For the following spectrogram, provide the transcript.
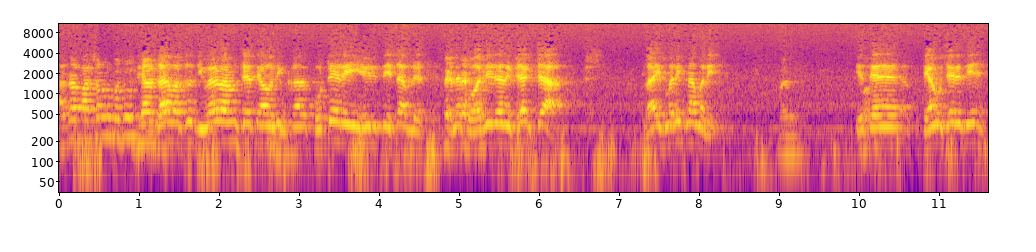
આગળ પાછળનું બધું ધ્યાન બધા વર્ષો જીવાડવાનું છે ત્યાં સુધી ખોટે રહી એવી રીતે હિસાબ લે છે. એટલે કોઝિસ અને ઇફેક્ટ છે. લાઈફ મળી કે ના મળી? એ ત્યાં ઉછેરી હતી?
